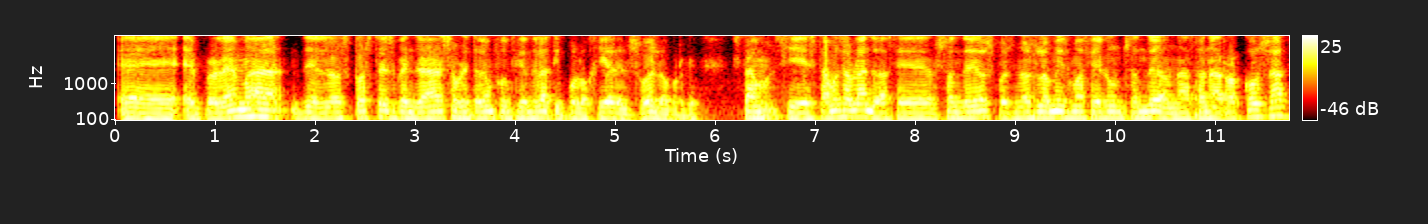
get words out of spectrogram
Eh, el problema de los costes vendrá sobre todo en función de la tipología del suelo, porque estamos, si estamos hablando de hacer sondeos, pues no es lo mismo hacer un sondeo en una zona rocosa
